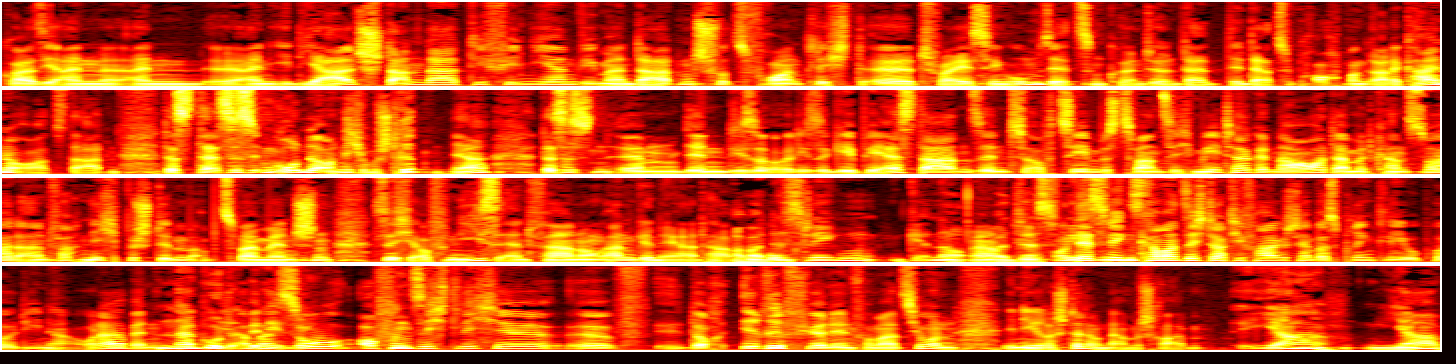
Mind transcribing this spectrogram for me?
quasi einen, einen, äh, einen Idealstandard definieren, wie man datenschutzfreundlich äh, Tracing umsetzen könnte. Und da, denn dazu braucht man gerade keine Ortsdaten. Das, das ist im Grunde auch nicht umstritten, ja. Das ist, ähm, denn diese, diese GPS-Daten sind auf 10 bis 20 Meter genau. Damit kannst du halt einfach nicht bestimmen, ob zwei Menschen sich auf Nies-Entfernung angenähert haben. Aber Punkt. deswegen, genau. Ja? Aber deswegen, Und deswegen kann man sich doch die Frage stellen, was bringt Leopoldina, oder? Wenn, Na gut, wenn aber die so offensichtliche, äh, doch irreführende Informationen in ihre Stellungnahme schreiben. Ja, ja ja,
